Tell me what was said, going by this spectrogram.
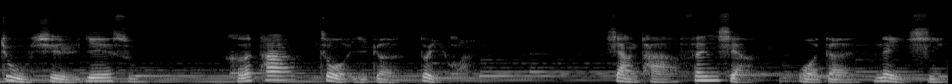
注视耶稣，和他做一个对话，向他分享我的内心。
